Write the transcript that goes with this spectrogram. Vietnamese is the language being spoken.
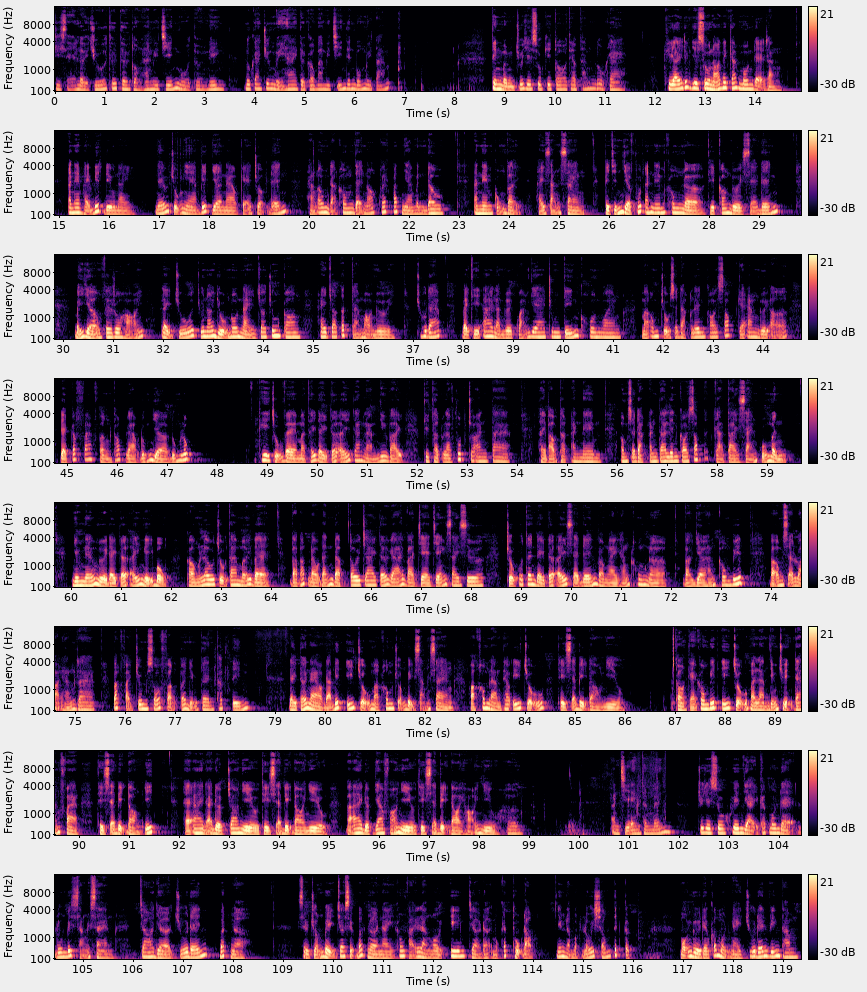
Chia sẻ lời Chúa thứ tư tuần 29 mùa thường niên, Luca chương 12 từ câu 39 đến 48. Tin mừng Chúa Giêsu Kitô theo Thánh Luca. Khi ấy Đức Giêsu nói với các môn đệ rằng: Anh em hãy biết điều này, nếu chủ nhà biết giờ nào kẻ trộm đến, hẳn ông đã không để nó quét vách nhà mình đâu. Anh em cũng vậy, hãy sẵn sàng, vì chính giờ phút anh em không ngờ thì con người sẽ đến. Bấy giờ ông Phêrô hỏi, lạy Chúa, Chúa nói dụ ngôn này cho chúng con hay cho tất cả mọi người? Chúa đáp, vậy thì ai là người quản gia trung tín khôn ngoan mà ông chủ sẽ đặt lên coi sóc kẻ ăn người ở để cấp phát phần thóc gạo đúng giờ đúng lúc? Khi chủ về mà thấy đầy tớ ấy đang làm như vậy thì thật là phúc cho anh ta. Thầy bảo thật anh em, ông sẽ đặt anh ta lên coi sóc tất cả tài sản của mình. Nhưng nếu người đầy tớ ấy nghĩ bụng, còn lâu chủ ta mới về và bắt đầu đánh đập tôi trai tớ gái và chè chén say xưa, chủ của tên đầy tớ ấy sẽ đến vào ngày hắn không ngờ, vào giờ hắn không biết, và ông sẽ loại hắn ra, bắt phải chung số phận với những tên thất tín. Đầy tớ nào đã biết ý chủ mà không chuẩn bị sẵn sàng hoặc không làm theo ý chủ thì sẽ bị đòn nhiều. Còn kẻ không biết ý chủ mà làm những chuyện đáng phạt thì sẽ bị đòn ít. Hễ ai đã được cho nhiều thì sẽ bị đòi nhiều, và ai được giao phó nhiều thì sẽ bị đòi hỏi nhiều hơn. Anh chị em thân mến, Chúa Giêsu khuyên dạy các môn đệ luôn biết sẵn sàng cho giờ Chúa đến bất ngờ. Sự chuẩn bị cho sự bất ngờ này không phải là ngồi yên chờ đợi một cách thụ động, nhưng là một lối sống tích cực mỗi người đều có một ngày Chúa đến viếng thăm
